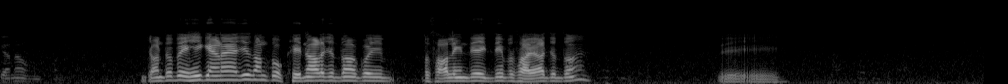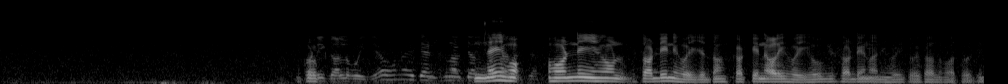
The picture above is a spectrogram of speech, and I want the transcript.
ਕਹਿਣਾ ਹੁਣ ਤੁਹਾਨੂੰ? ਜੰਟ ਤਾਂ ਇਹੀ ਕਹਿਣਾ ਹੈ ਜੀ ਸਾਨੂੰ ਧੋਖੇ ਨਾਲ ਜਿੱਦਾਂ ਕੋਈ ਫਸਾ ਲੈਂਦੇ ਇਦਾਂ ਹੀ ਫਸਾਇਆ ਜਿੱਦਾਂ। ਤੇ ਗੱਲ ਹੋਈ ਆ ਹੁਣ ਏਜੰਟ ਨਾਲ ਜਦ ਨਹੀਂ ਹੁ-? ਹੁਣ ਨਹੀਂ ਹੁਣ ਸਾਡੀ ਨਹੀਂ ਹੋਈ ਜਿੱਦਾਂ ਕਾਕੇ ਨਾਲ ਹੀ ਹੋਈ ਹੋਊਗੀ ਸਾਡੇ ਨਾਲ ਨਹੀਂ ਹੋਈ ਕੋਈ ਗੱਲਬਾਤ ਉਹਦੀ।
